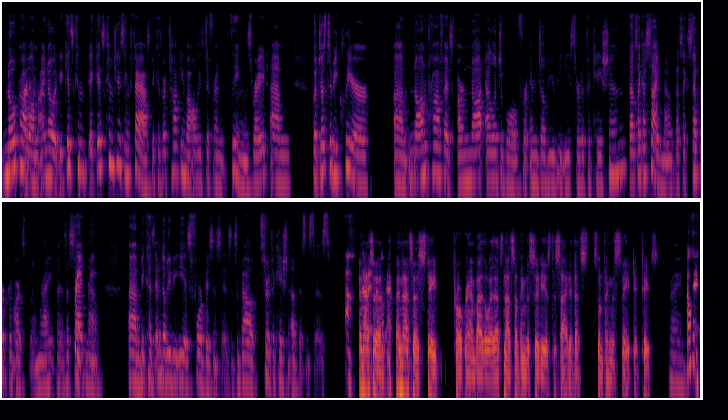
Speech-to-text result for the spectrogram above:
No problem. I know it gets, it gets confusing fast because we're talking about all these different things, right? Um, but just to be clear, um, nonprofits are not eligible for MWBE certification. That's like a side note. That's like separate from Arts Bloom, right? But as a Right. side note, um, because MWBE is for businesses. It's about certification of businesses. Ah, And that's it. a Okay. and that's a state program, by the way. That's not something the city has decided. That's something the state dictates. Right. Okay,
